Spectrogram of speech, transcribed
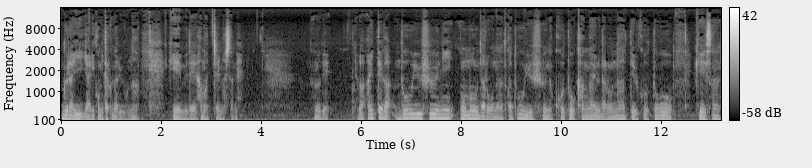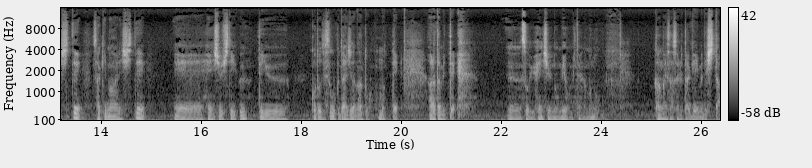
ぐらいやり込みたくなるようなゲームでハマっちゃいましたね。なのでやっぱ相手がどういうふうに思うだろうなとかどういうふうなことを考えるだろうなっていうことを計算して先回りしてえー、編集していくっていうことですごく大事だなと思って改めて、うん、そういう編集の妙みたいなものを考えさせられたゲームでした。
